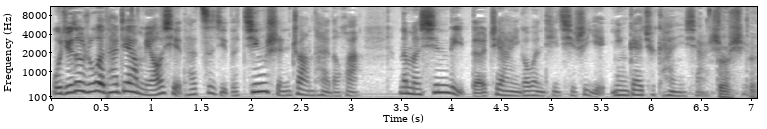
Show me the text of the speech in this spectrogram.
我觉得如果他这样描写他自己的精神状态的话，那么心理的这样一个问题，其实也应该去看一下，是不是？对，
